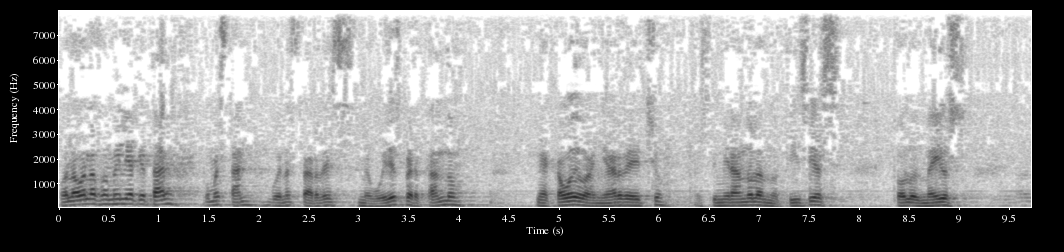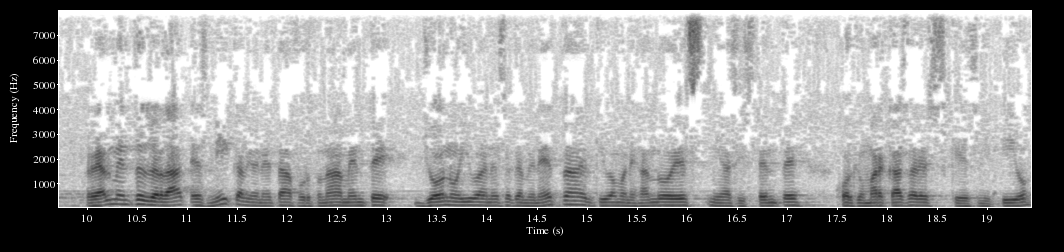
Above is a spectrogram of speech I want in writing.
Hola, hola familia, ¿qué tal? ¿Cómo están? Buenas tardes. Me voy despertando. Me acabo de bañar, de hecho. Estoy mirando las noticias, todos los medios. Realmente es verdad, es mi camioneta. Afortunadamente yo no iba en esa camioneta. El que iba manejando es mi asistente Jorge Omar Cázares, que es mi tío,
